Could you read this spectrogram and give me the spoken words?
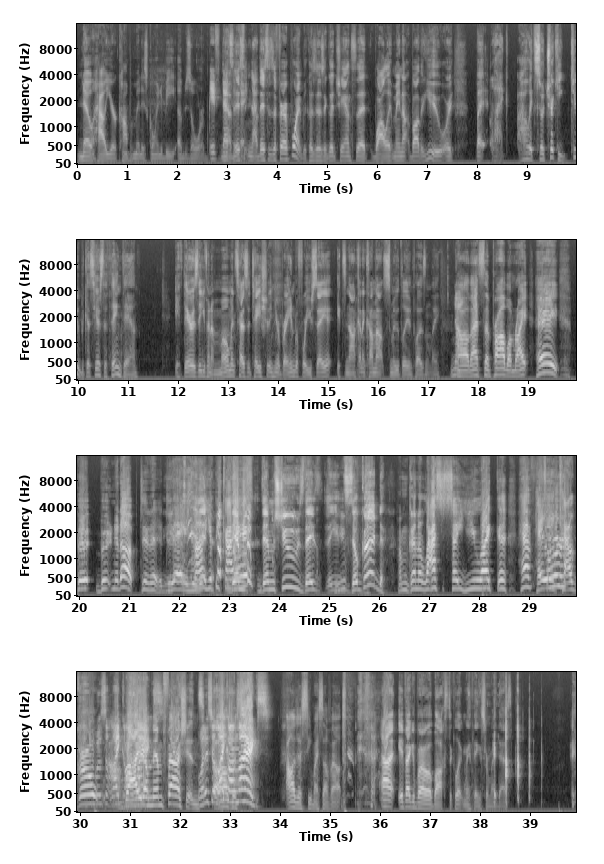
know how your compliment is going to be absorbed. If now that's the this thing. now this is a fair point because there's a good chance that while it may not bother you or but like oh it's so tricky too because here's the thing Dan if there is even a moment's hesitation in your brain before you say it it's not going to come out smoothly and pleasantly No, Oh, that's the problem, right? Hey, boot, booting it up today, today huh? Yippee them, them shoes they, they so good I'm gonna last so you like uh, have hey cowgirl What is it like on ride 'em legs? them fashions what is it like I'll on just- legs? I'll just see myself out. uh, if I could borrow a box to collect my things from my desk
